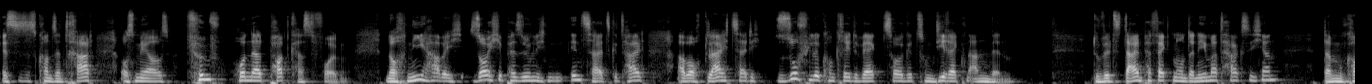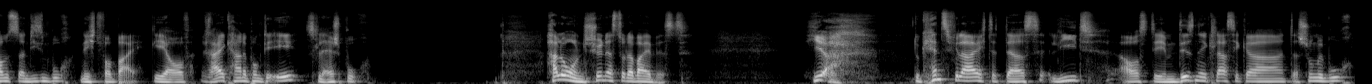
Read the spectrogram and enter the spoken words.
Es ist das Konzentrat aus mehr als 500 Podcast-Folgen. Noch nie habe ich solche persönlichen Insights geteilt, aber auch gleichzeitig so viele konkrete Werkzeuge zum direkten Anwenden. Du willst deinen perfekten Unternehmertag sichern? Dann kommst du an diesem Buch nicht vorbei. Gehe auf reikane.de slash Buch. Hallo und schön, dass du dabei bist. Ja, du kennst vielleicht das Lied aus dem Disney-Klassiker Das Dschungelbuch.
